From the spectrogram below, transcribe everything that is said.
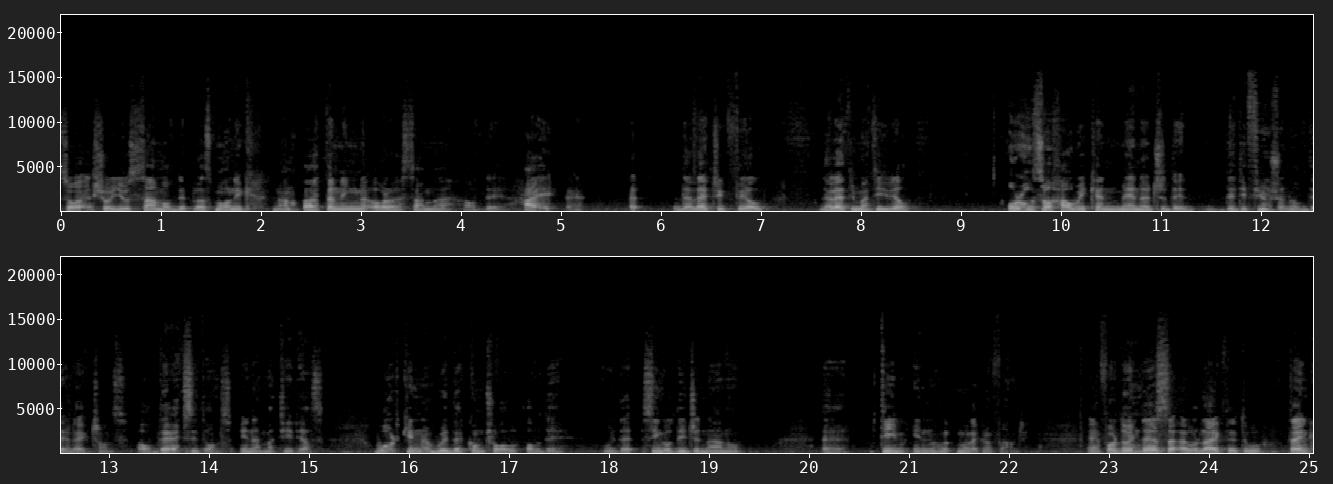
So I show you some of the plasmonic nanopatterning or uh, some uh, of the high, uh, the electric field, dielectric material, or also how we can manage the, the diffusion of the electrons, of the excitons in the materials, working with the control of the, with the single digit nano uh, team in Molecular Foundry. And for doing this, I would like to, thank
